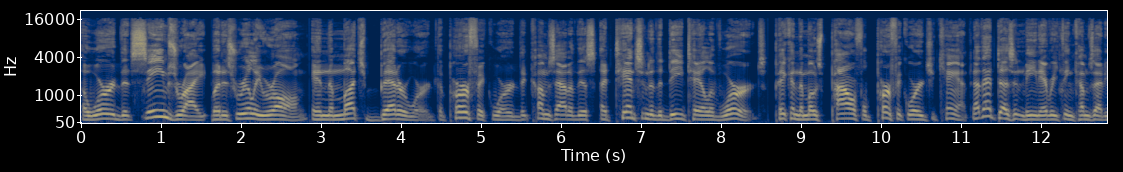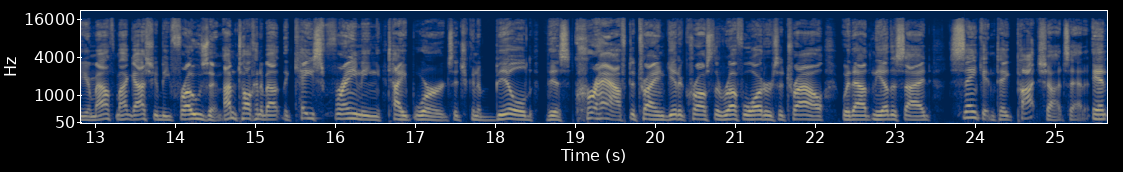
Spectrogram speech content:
a word that seems right, but it's really wrong, and the much better word, the perfect word that comes out of this attention to the detail of words, picking the most powerful, perfect words you can. Now, that doesn't mean everything comes out of your mouth. My gosh, you'd be frozen. I'm talking about the case framing type words that you're going to build this craft to try and get across the rough waters of trial without the other side sink it and take pot shots at it. And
